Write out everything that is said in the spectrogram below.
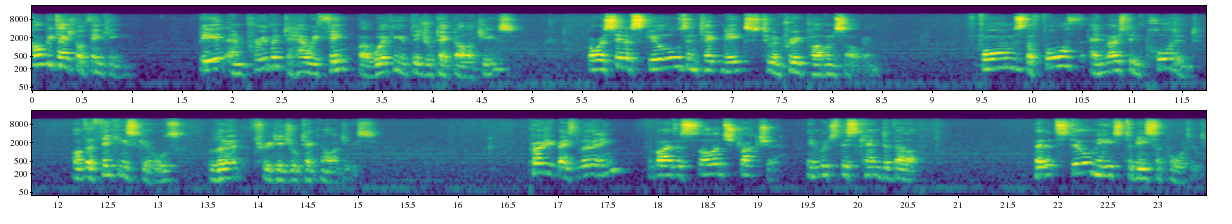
Computational thinking, be it an improvement to how we think by working with digital technologies, or a set of skills and techniques to improve problem solving, forms the fourth and most important of the thinking skills learnt through digital technologies. Project-based learning provides a solid structure in which this can develop, but it still needs to be supported.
